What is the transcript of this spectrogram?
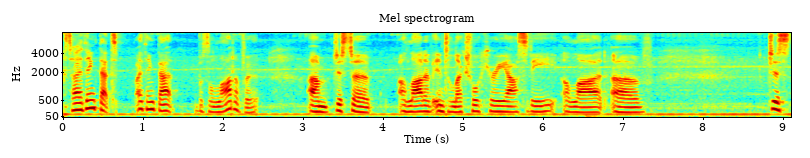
So I think that's. I think that was a lot of it. Um, just a a lot of intellectual curiosity. A lot of. Just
